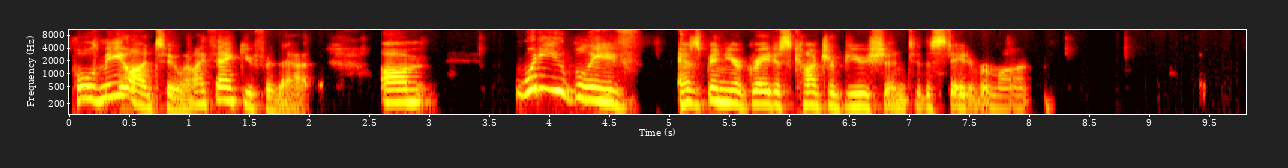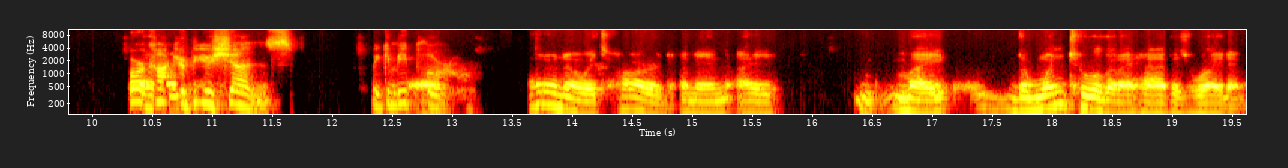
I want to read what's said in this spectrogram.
pulled me onto, and I thank you for that. Um, what do you believe has been your greatest contribution to the state of Vermont? Or contributions? We can be plural. I don't know, it's hard. I mean, I my, the one tool that I have is writing.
